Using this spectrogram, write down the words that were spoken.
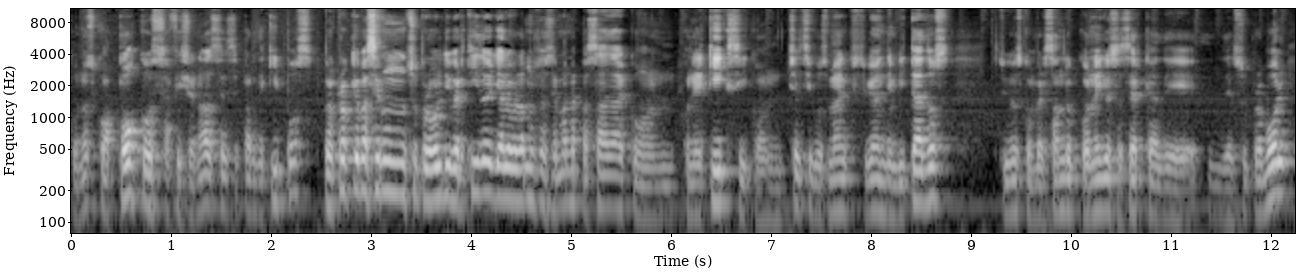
Conozco a pocos aficionados a ese par de equipos, pero creo que va a ser un Super Bowl divertido. Ya lo hablamos la semana pasada con, con el Kicks y con Chelsea Guzmán, que estuvieron de invitados. Estuvimos conversando con ellos acerca de, del Super Bowl.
